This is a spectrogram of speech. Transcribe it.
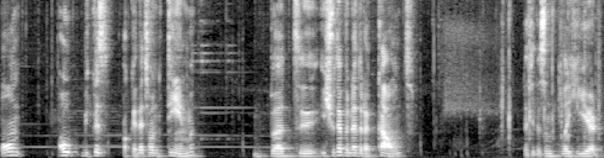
on... Oh, because... Okay, that's on team. But uh, he should have another account. Because he doesn't play here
